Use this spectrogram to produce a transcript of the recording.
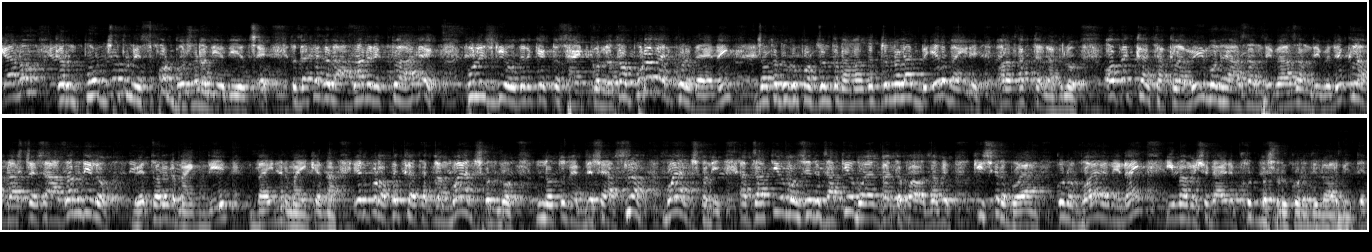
কেন? কারণ পর্যটন স্পট ঘোষণা দিয়ে দিয়েছে। তো দেখা গেল আজানের একটু আগে পুলিশ গিয়ে ওদেরকে একটু সাইড করল। তো পুরো বাইর করে দেয় নাই। যতটুকু পর্যন্ত নামাজের জন্য লাগবে, এর বাইরে ওরা থাকতে লাগল। অপেক্ষায় থাকলাম, এই মনে আজান দিবে আজান দিবে। দেখলাম লাস্টে এসে আজান দিল। ভেতরের মাইক দিয়ে বাইরের মাইকে না। এরপর অপেক্ষায় থাকলাম, বয়ান শুনব। নতুন এক দেশে আসলাম, বয়ান শুনি। আর জাতীয় মসজিদে জাতীয় বয়ান হয়তো পাওয়া যাবে। কিসের বয়ান? কোনো বয়ানই নাই। ইমাম এসে ডাইরেক্ট খুদ্ শুরু করে দিল আরবিতে।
